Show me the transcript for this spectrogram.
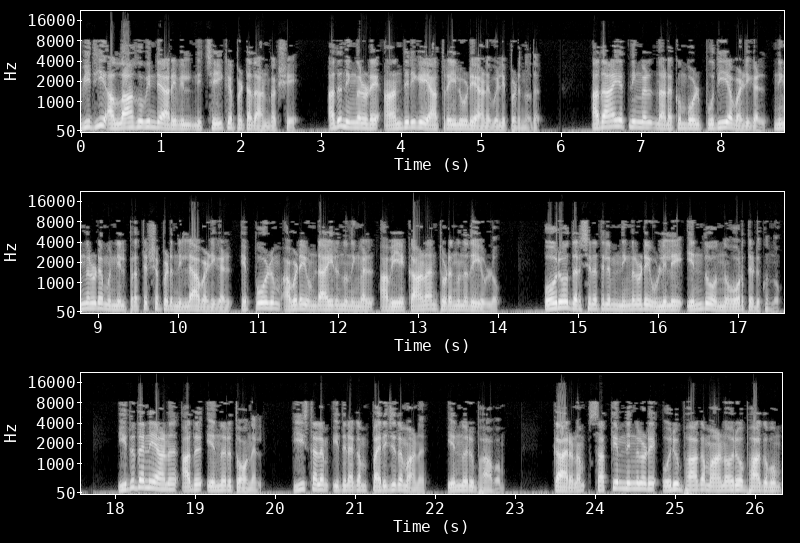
വിധി അള്ളാഹുവിന്റെ അറിവിൽ നിശ്ചയിക്കപ്പെട്ടതാണ് പക്ഷേ അത് നിങ്ങളുടെ ആന്തരിക യാത്രയിലൂടെയാണ് വെളിപ്പെടുന്നത്. അതായത് നിങ്ങൾ നടക്കുമ്പോൾ പുതിയ വഴികൾ നിങ്ങളുടെ മുന്നിൽ പ്രത്യക്ഷപ്പെടുന്നില്ല വഴികൾ എപ്പോഴും അവിടെയുണ്ടായിരുന്നു നിങ്ങൾ അവയെ കാണാൻ തുടങ്ങുന്നതേയുള്ളൂ. ഓരോ ദർശനത്തിലും നിങ്ങളുടെ ഉള്ളിലെ എന്തോ ഒന്ന് ഓർത്തെടുക്കുന്നു. ഇതുതന്നെയാണ് അത് എന്നൊരു തോന്നൽ. ഈ സ്ഥലം ഇതിനകം പരിചിതമാണ് എന്നൊരു ഭാവം. കാരണം സത്യം നിങ്ങളുടെ ഒരു ഭാഗമാണോരോ ഭാഗവും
